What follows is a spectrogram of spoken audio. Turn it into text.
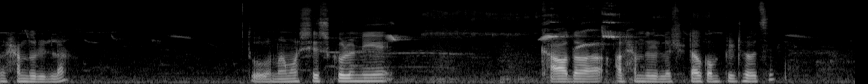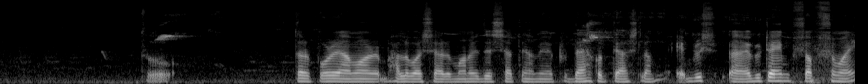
আলহামদুলিল্লাহ। তো নামাজ শেষ করে নিয়ে খাওয়া দাওয়া আলহামদুলিল্লাহ, সেটাও কমপ্লিট হয়েছে। তো তারপরে আমার ভালোবাসার মানুষদের সাথে আমি একটু দেখা করতে আসলাম। এভরি এভরি টাইম সব সময়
